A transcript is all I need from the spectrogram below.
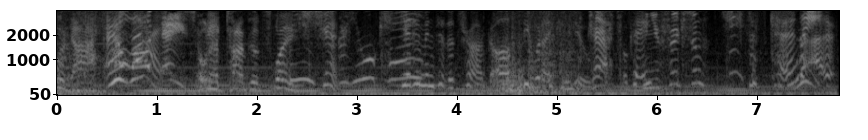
What oh, the hell are these? Don't have time to explain. Shit. Are you okay? Get him into the truck. I'll see what I can do. Cat, okay? can you fix him? Jesus, Ken. Lee. I,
